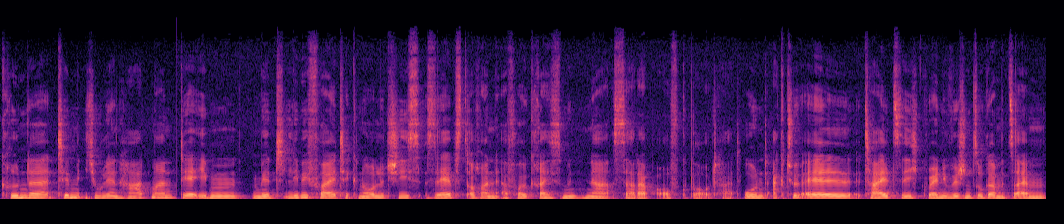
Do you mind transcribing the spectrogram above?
Gründer Tim Julian Hartmann, der eben mit Libify Technologies selbst auch ein erfolgreiches Münchner Startup aufgebaut hat. Und aktuell teilt sich Granny Vision sogar mit seinem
